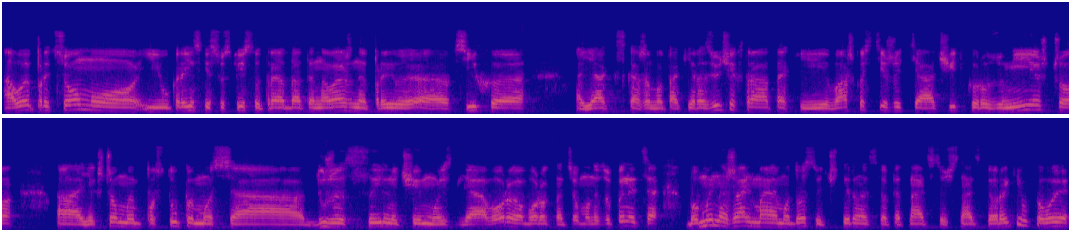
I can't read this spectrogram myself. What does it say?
але при цьому і українське суспільство треба дати належне при е, всіх, е, як скажемо так, і разючих втратах, і важкості життя. Чітко розуміє, що якщо ми поступимося дуже сильно чимось для ворога, ворог на цьому не зупиниться. Бо ми, на жаль, маємо досвід 14, 15, 16 років, коли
